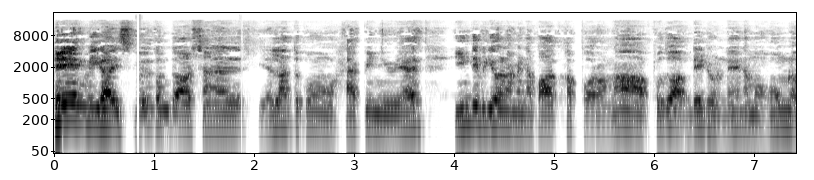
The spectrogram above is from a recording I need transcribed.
Hey we guys welcome to our channel எல்லாத்துக்கும் ஹாப்பி நியூ இயர் இந்த வீடியோவில் நம்ம என்ன பார்க்க போறோம்னா புது அப்டேட் ஒன்று நம்ம ஹோம்ல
